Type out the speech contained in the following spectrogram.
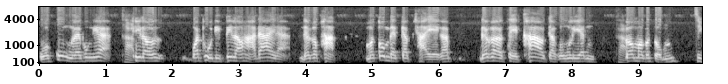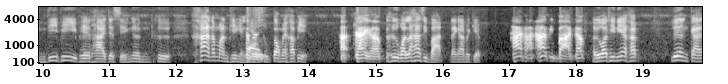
หัวกุ้งอะไรพวกเนี้ย ครับที่เรา วัตถุดิบที่เราหาได้น่ะเดี๋ยวก็ผักมาต้มแบบจับชัยครับ แล้วก็เศษข้าวจากโรงเรียน ครับก็มาผสม สิ่งที่พี่เพทายจะเสียเงินคือค่าน้ำมันเพียงอย่างเดียวใช่ ถูกต้องไหมครับพี่อะใช่ครับก็คือวันละห้าสิบาทในการไปเก็บ ห้าห้าสิบบาทครับ เออว่าทีเนี้ยครับ เรื่องการ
